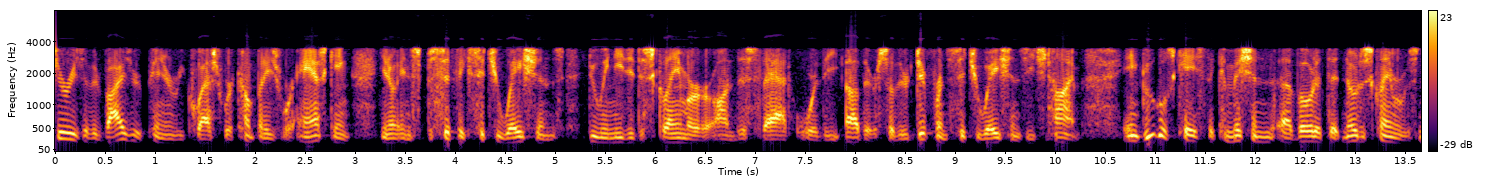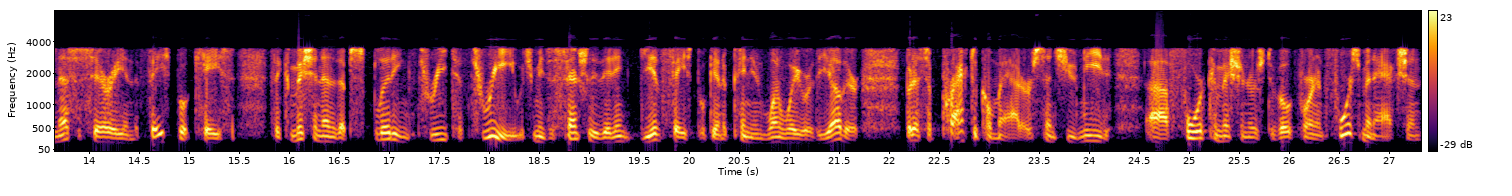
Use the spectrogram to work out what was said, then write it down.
series of advisory opinion requests where companies were asking, you know, in specific situations, do we need a disclaimer on this, that, or the other? So there are different situations each time. In Google's case, the commission uh, voted that no disclaimer was necessary. In the Facebook case, the commission ended up splitting three to three, which means essentially they didn't give Facebook an opinion one way or the other. But as a practical matter, since you need uh, four commissioners to vote for an enforcement action,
